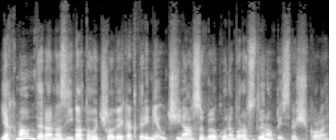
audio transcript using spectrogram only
Jak mám teda nazývat toho člověka, který mě učí násobilku nebo rostlinopis ve škole?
